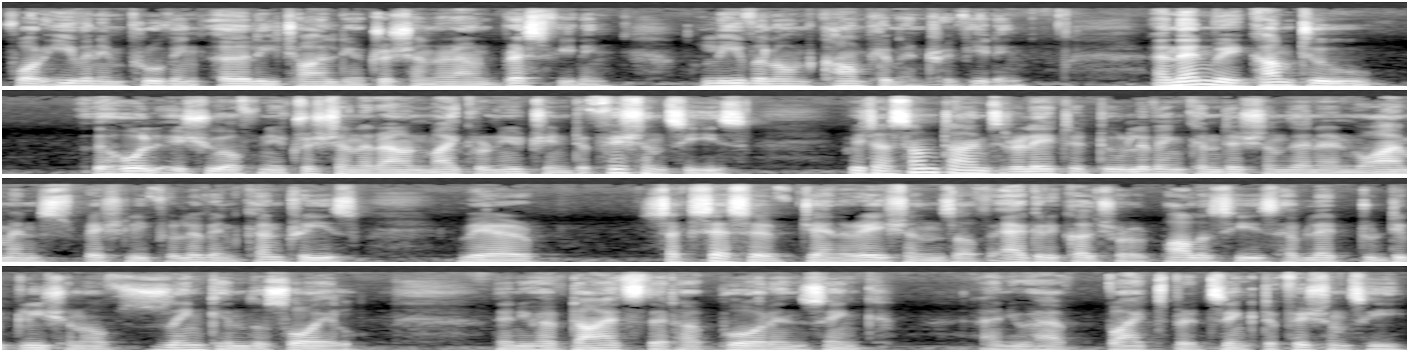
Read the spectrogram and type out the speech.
for even improving early child nutrition around breastfeeding, leave alone complementary feeding. And then we come to the whole issue of nutrition around micronutrient deficiencies, which are sometimes related to living conditions and environments, especially if you live in countries where successive generations of agricultural policies have led to depletion of zinc in the soil. Then you have diets that are poor in zinc and you have widespread zinc deficiency,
